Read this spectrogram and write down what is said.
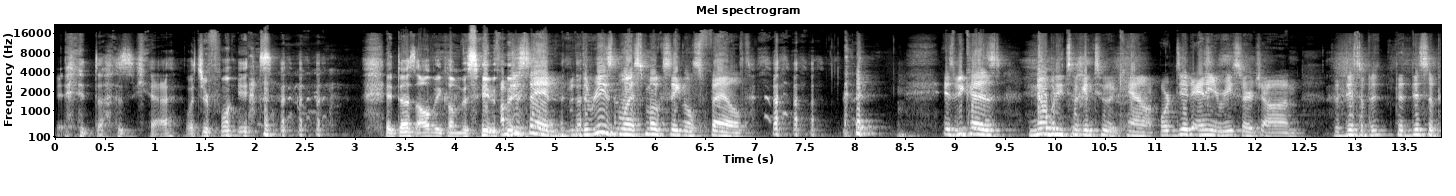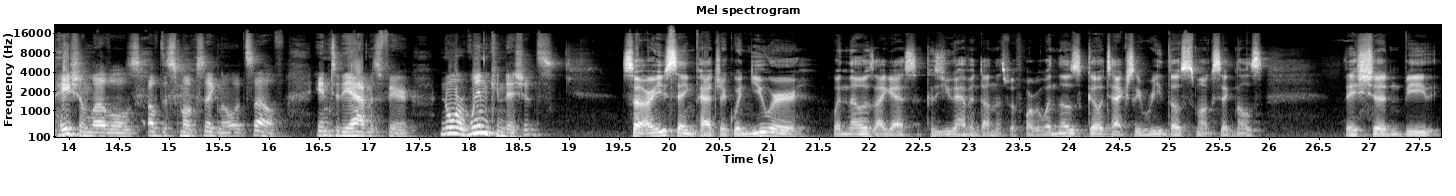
it does. Yeah. What's your point? it does all become the same thing. I'm just saying the reason why smoke signals failed is because nobody took into account or did any research on the, dissip- the dissipation levels of the smoke signal itself into the atmosphere, nor wind conditions. So are you saying, Patrick, when you were when those, I guess, because you haven't done this before, but when those go to actually read those smoke signals, they shouldn't be.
